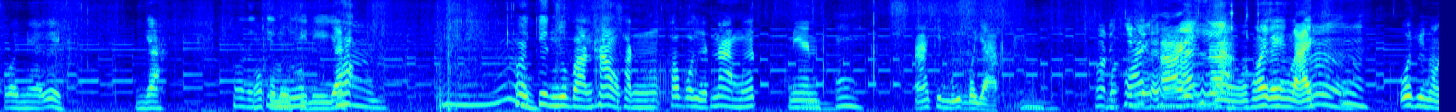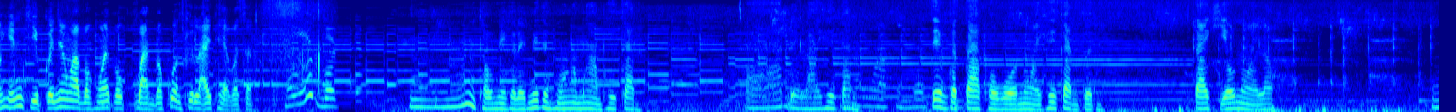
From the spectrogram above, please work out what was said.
โอ้ยแม่เอ้ยยะพอได้กิก็นลูอกทียู่นี้ยะพอกินอยู่บ้านเฮาคันเขาบ่เฮ็ดหน้ามืดเนียนหากินมืดบ่อยากพอได้กินได้ขายห้อยก็ยังหลายโอ้ยพี่น้องเห็นขีบก็ยังว่าบักห้อยบักบานบักขวนคือหลายแถวว่าซั่นมืดบ่อืมเท่านี้ก็เลยมีแต่หัวงามๆคือกัน ปาดได้หลายคือกันว่าคันบ่เต็มกระตาพอวอหน่อยคือกันตัวนี้ตาเขียวหน่อยแล้วอื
